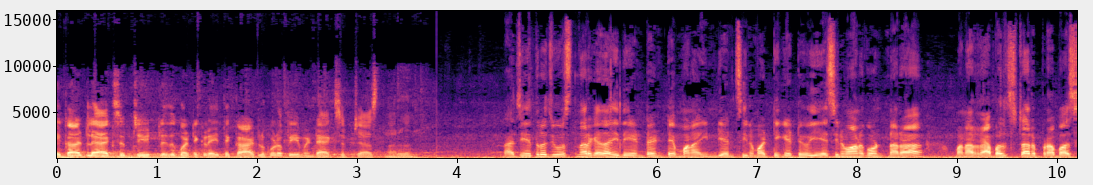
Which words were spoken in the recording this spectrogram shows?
ఏ కార్డులే యాక్సెప్ట్ చేయట్లేదు బట్ ఇక్కడైతే కార్డులు కూడా పేమెంట్ యాక్సెప్ట్ చేస్తున్నారు. నా చేతిలో చూస్తున్నారు కదా ఇదేంటంటే మన ఇండియన్ సినిమా టికెట్ ఏ సినిమా అనుకుంటున్నారా? మన రెబల్ స్టార్ ప్రభాస్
